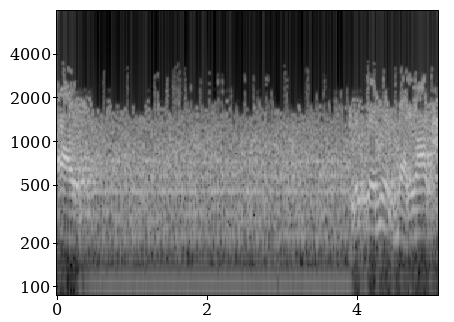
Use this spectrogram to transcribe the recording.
งายหรือจะเรียกแบบราค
